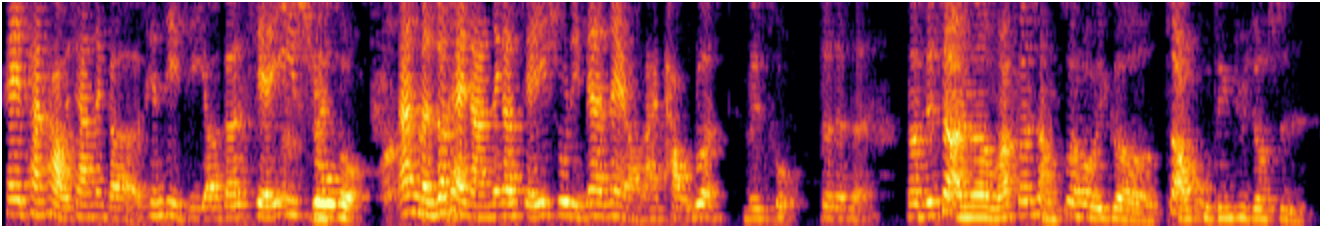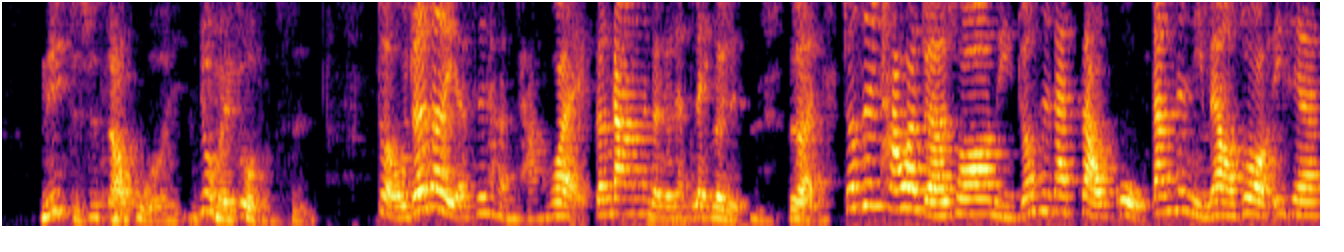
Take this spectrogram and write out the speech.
可以参考一下那个前几集有一个协议书，错，那你们就可以拿那个协议书里面的内容来讨论。没错。对对对，那接下来呢，我们要分享最后一个照顾金句，就是你只是照顾而已，又没做什么事，对我觉得这也是很常会跟刚刚那个有点类似。类似，对，就是他会觉得说你就是在照顾，但是你没有做一些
